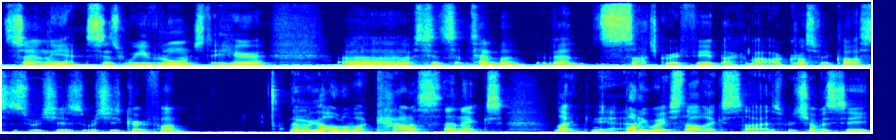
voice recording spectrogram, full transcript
certainly since we've launched it here. Uh, since September, we've had such great feedback about our CrossFit classes, which is which is great fun. Then we got all of our calisthenics, like Yeah. bodyweight style exercise, which obviously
